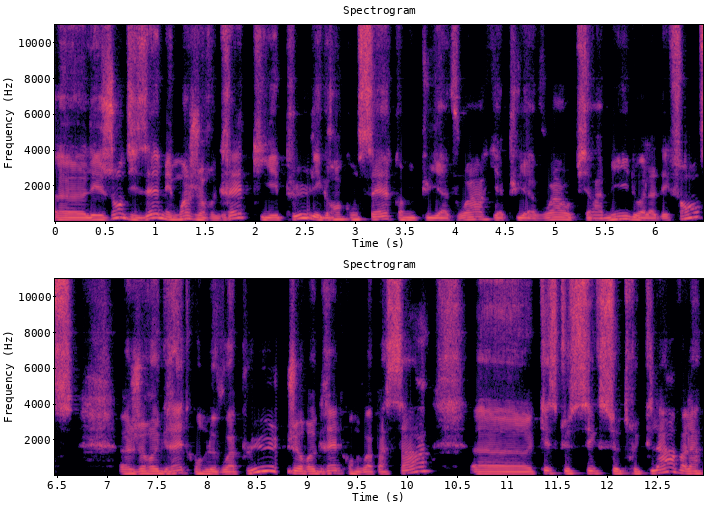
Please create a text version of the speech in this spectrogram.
Euh, les gens disaient mais moi je regrette qu'il n'y ait plus les grands concerts comme il peut y avoir, qu'il y a pu y avoir aux Pyramides ou à la Défense. Euh, je regrette qu'on ne le voit plus. Je regrette qu'on ne voit pas ça. Euh, qu'est-ce que c'est que ce truc-là? Voilà,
